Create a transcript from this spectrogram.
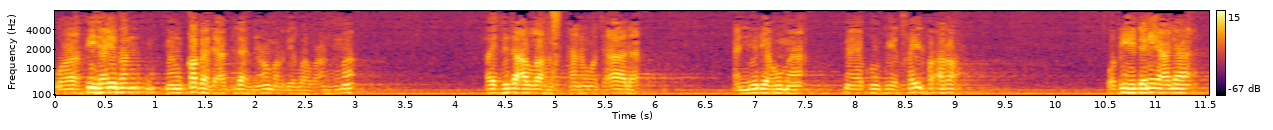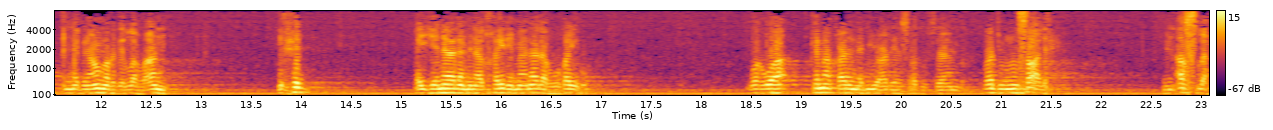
وفيه أيضا من قبل عبد الله بن عمر رضي الله عنهما حيث دعا الله سبحانه وتعالى أن يريهما ما يكون فيه الخير فأراه. وفيه دليل على أن ابن عمر رضي الله عنه يحب أن ينال من الخير ما ناله غيره. وهو كما قال النبي عليه الصلاة والسلام رجل صالح من أصلح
